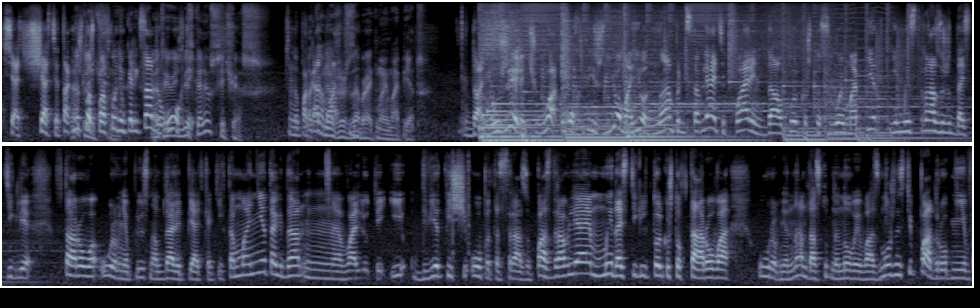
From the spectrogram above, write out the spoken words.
счастье. Так, ну что ж, Отлично. подходим к Александру. А ты Ох без ты. колес сейчас? Ну пока, Пока да. можешь забрать мой мопед. Да, неужели, чувак? Ох ты ж, ё-моё, нам, представляете, парень дал только что свой мопед, и мы сразу же достигли второго уровня. Плюс нам дали 5 каких-то монеток, да, валюты, и 2000 опыта сразу. Поздравляем, мы достигли только что второго уровня. Нам доступны новые возможности, подробнее в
